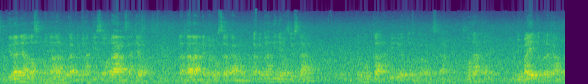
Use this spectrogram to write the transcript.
Sekiranya Allah SWT buka pintu hati seorang saja lantaran daripada usaha kamu, buka pintu hati dia masuk Islam. Terbuka hati dia untuk masuk Islam. Seorang saja lebih baik kepada kamu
